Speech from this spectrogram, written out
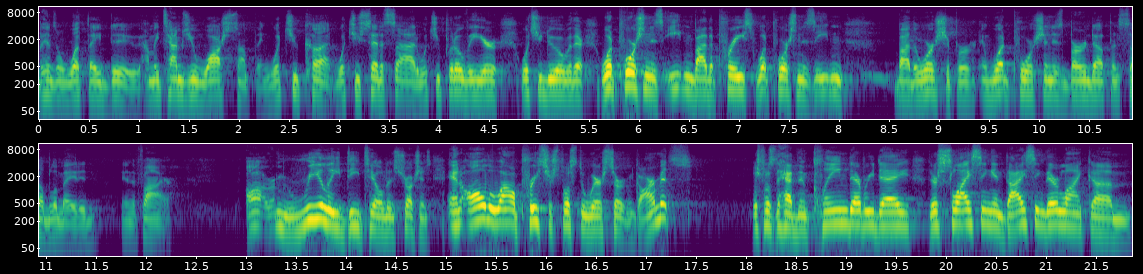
depends on what they do, how many times you wash something, what you cut, what you set aside, what you put over here, what you do over there, what portion is eaten by the priest, what portion is eaten by the worshiper, and what portion is burned up and sublimated in the fire. I mean, really detailed instructions. And all the while, priests are supposed to wear certain garments. They're supposed to have them cleaned every day. They're slicing and dicing. They're like um,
